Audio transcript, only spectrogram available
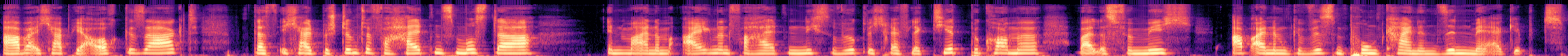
aber ich habe ja auch gesagt, dass ich halt bestimmte Verhaltensmuster in meinem eigenen Verhalten nicht so wirklich reflektiert bekomme, weil es für mich ab einem gewissen Punkt keinen Sinn mehr ergibt.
